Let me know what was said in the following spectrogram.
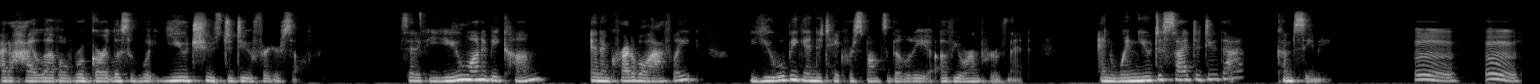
at a high level, regardless of what you choose to do for yourself. He said, if you want to become an incredible athlete, you will begin to take responsibility of your improvement. And when you decide to do that, come see me. Mm, mm.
